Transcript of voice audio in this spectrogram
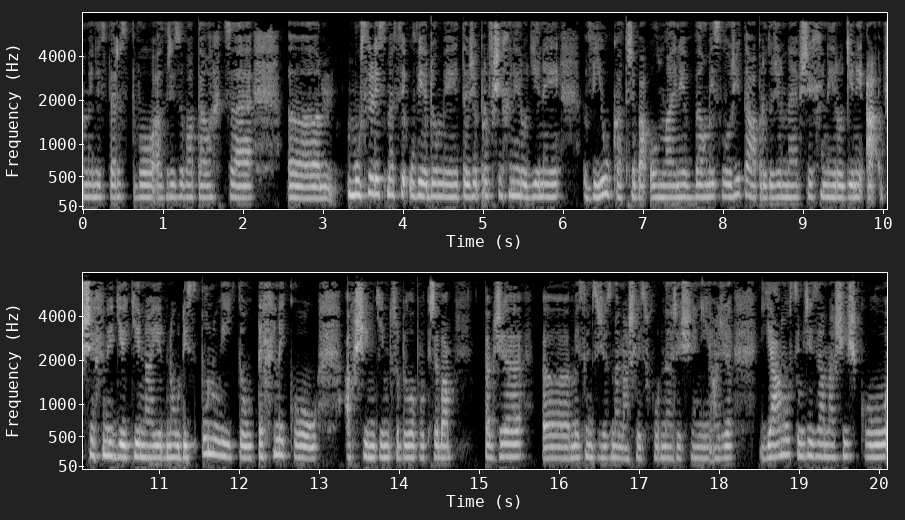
ministerstvo a zřizovatel chce. Eh, museli jsme si uvědomit, že pro všechny rodiny výuka třeba online je velmi složitá, protože ne všechny rodiny a všechny děti najednou disponují tou technikou a vším tím, co bylo potřeba. Takže uh, myslím si, že jsme našli schůdné řešení a že já musím říct za naší školu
